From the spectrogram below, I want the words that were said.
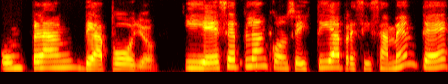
un plan de apoyo y ese plan consistía precisamente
